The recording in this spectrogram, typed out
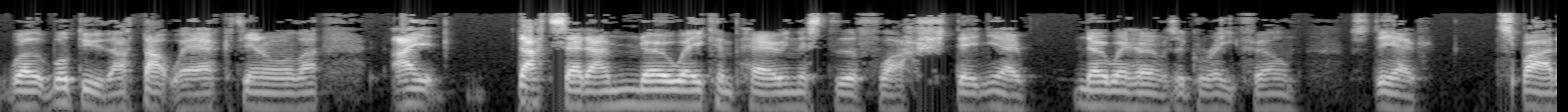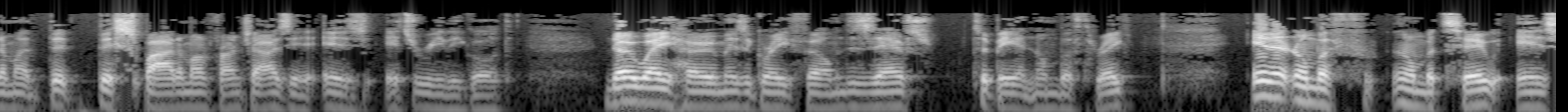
Well, we'll do that. That worked, you know. All that. I that said, I'm no way comparing this to the Flash. you know, No Way Home is a great film. So, Spider-Man, this Spider-Man franchise is it's really good. No Way Home is a great film. Deserves to be at number three In at number number two is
